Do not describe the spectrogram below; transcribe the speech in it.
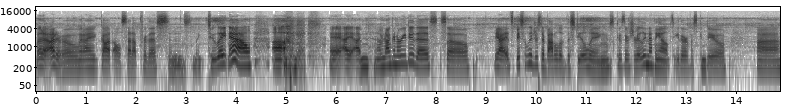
but I don't know when I got all set up for this, and it's, like too late now. Um, I, I, I'm I'm not gonna redo this, so yeah, it's basically just a battle of the steel wings because there's really nothing else either of us can do. Uh,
